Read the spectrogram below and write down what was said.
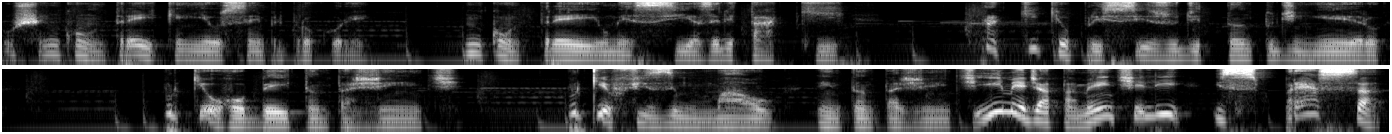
Puxa, encontrei quem eu sempre procurei. Encontrei o Messias, ele está aqui. Para que, que eu preciso de tanto dinheiro? Por que eu roubei tanta gente? Por que eu fiz um mal em tanta gente? E imediatamente ele expressa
